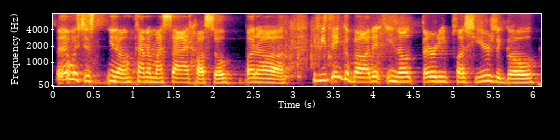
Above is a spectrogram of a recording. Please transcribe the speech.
so that was just, you know, kind of my side hustle. But uh, if you think about it, you know, 30 plus years ago,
